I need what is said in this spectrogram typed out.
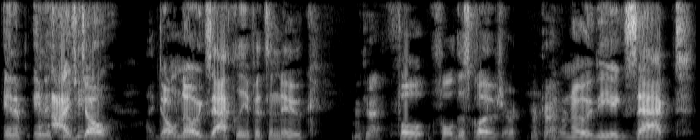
in a in a. I don't, I don't know exactly if it's a nuke. Okay, Full, full disclosure. Okay. I don't know the exact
